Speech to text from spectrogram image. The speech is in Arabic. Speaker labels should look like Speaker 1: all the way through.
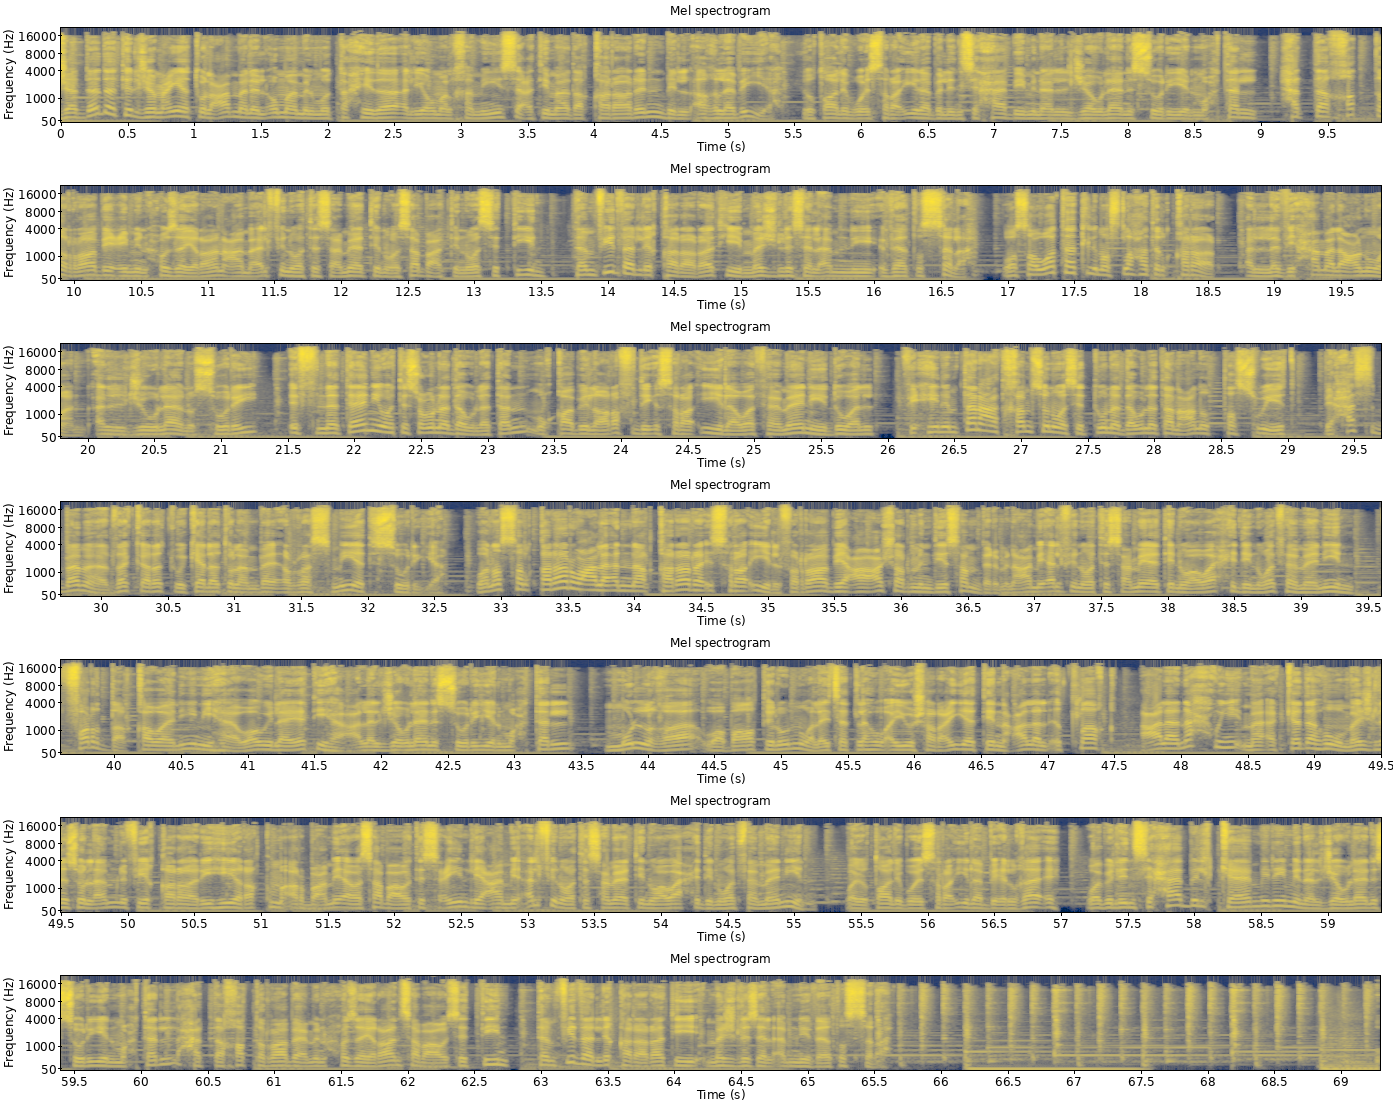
Speaker 1: جددت الجمعية العامة للأمم المتحدة اليوم الخميس اعتماد قرار بالأغلبية يطالب إسرائيل بالانسحاب من الجولان السوري المحتل حتى خط الرابع من حزيران عام 1967 تنفيذا لقرارات مجلس الأمن ذات الصلة. وصوتت لمصلحة القرار الذي حمل عنوان الجولان السوري 92 دولة مقابل رفض إسرائيل وثماني دول في حين امتنعت 65 دولة عن التصويت بحسب ما ذكرت وكالة الأنباء الرسمية السورية. ونص القرار على أن قرار إسرائيل في الرابع عشر من ديسمبر من عام 1981 فرض قوانينها وولايتها على الجولان السوري المحتل ملغى وباطل وليست له أي شرعية على الإطلاق على نحو ما أكده مجلس الأمن في قراره رقم 497 لعام 1981 ويطالب إسرائيل بإلغائه وبالانسحاب الكامل من الجولان السوري المحتل حتى خط الرابع من حزيران 67 تنفيذا لقرارات مجلس الأمن ذات الصلة.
